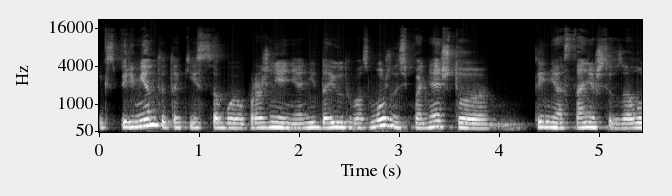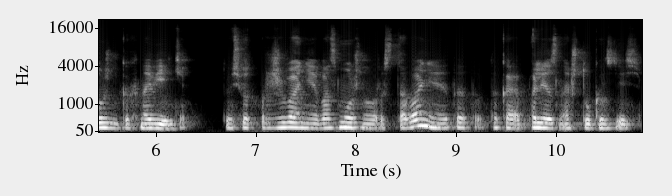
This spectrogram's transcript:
эксперименты такие с собой, упражнения, они дают возможность понять, что ты не останешься в заложниках навеки. То есть вот проживание возможного расставания – это такая полезная штука здесь.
